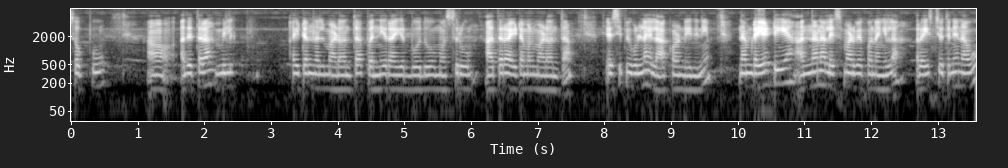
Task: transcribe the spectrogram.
ಸೊಪ್ಪು ಅದೇ ಥರ ಮಿಲ್ಕ್ ಐಟಮ್ನಲ್ಲಿ ಮಾಡೋವಂಥ ಪನ್ನೀರ್ ಆಗಿರ್ಬೋದು, ಮೊಸರು, ಆ ಥರ ಐಟಮಲ್ಲಿ ಮಾಡೋವಂಥ ರೆಸಿಪಿಗಳ್ನ ಇಲ್ಲಿ ಹಾಕ್ಕೊಂಡಿದ್ದೀನಿ. ನಮ್ಮ ಡಯಟಿಗೆ ಅನ್ನನ ಲೆಸ್ ಮಾಡಬೇಕು ಅನ್ನೋಂಗಿಲ್ಲ. ರೈಸ್ ಜೊತೆನೇ ನಾವು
